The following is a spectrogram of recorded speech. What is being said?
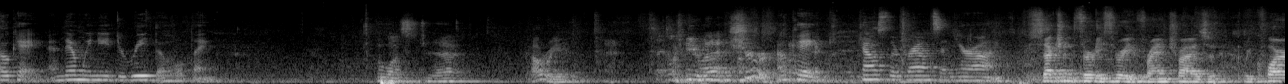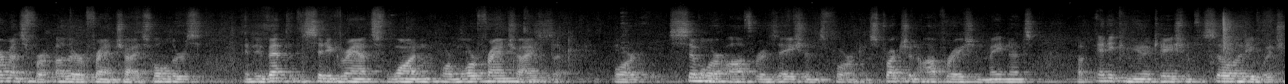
Okay, and then we need to read the whole thing. Who wants to do that? I'll read it. Do you want to? Sure. Okay, Counselor Brownson, you're on. Section 33, franchise requirements for other franchise holders. In the event that the city grants one or more franchises or similar authorizations for construction, operation, maintenance of any communication facility which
